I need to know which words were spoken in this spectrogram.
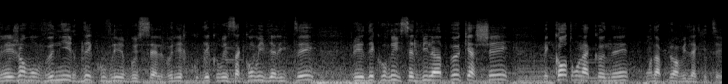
Les gens vont venir découvrir Bruxelles, venir découvrir sa convivialité, venir découvrir cette ville un peu cachée, mais quand on la connaît, on n'a plus envie de la quitter.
